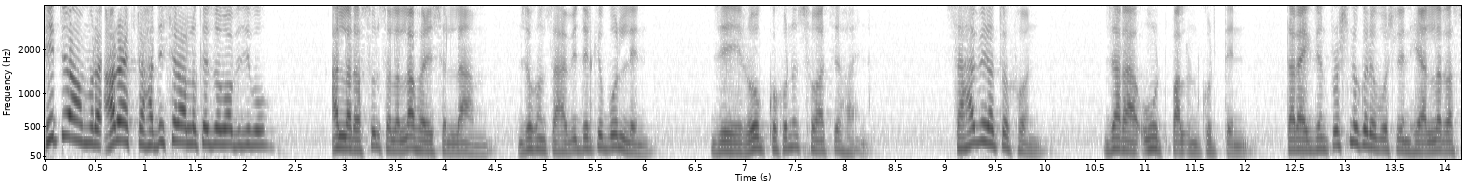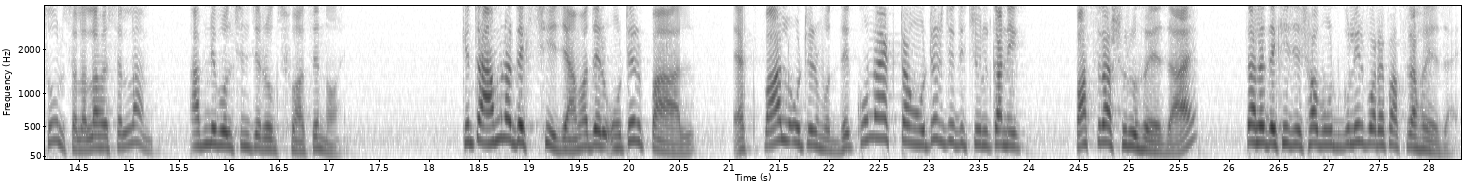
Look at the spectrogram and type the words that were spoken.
তৃতীয় আমরা আরও একটা হাদিসের আলোকে জবাব দিব। আল্লাহ রসুল সাল্লাহ সাল্লাম যখন সাহাবিদেরকে বললেন যে, রোগ কখনো ছোঁয়াচে হয় না। সাহাবিরা তখন যারা উট পালন করতেন, তারা একজন প্রশ্ন করে বসলেন, হে আল্লাহ রাসুল সাল্লাহ সাল্লাম, আপনি বলছেন যে রোগ ছোঁয়াচে নয়। কিন্তু আমরা দেখছি যে আমাদের উটের পাল, এক পাল উটের মধ্যে কোনো একটা উটের যদি চুলকানি পাঁচরা শুরু হয়ে যায়, তাহলে দেখি যে সব উটগুলির পরে পাঁচরা হয়ে যায়।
